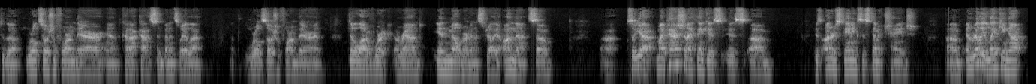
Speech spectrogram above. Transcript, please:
to the World Social Forum there, and Caracas in Venezuela, World Social Forum there, and did a lot of work around in Melbourne and Australia on that. So uh, so yeah, my passion I think is is um, is understanding systemic change um, and really linking up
